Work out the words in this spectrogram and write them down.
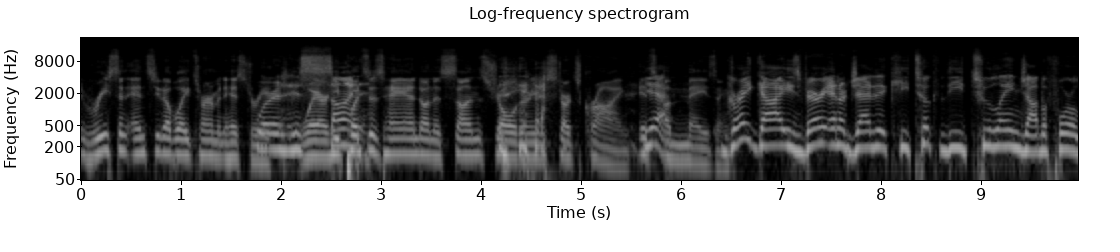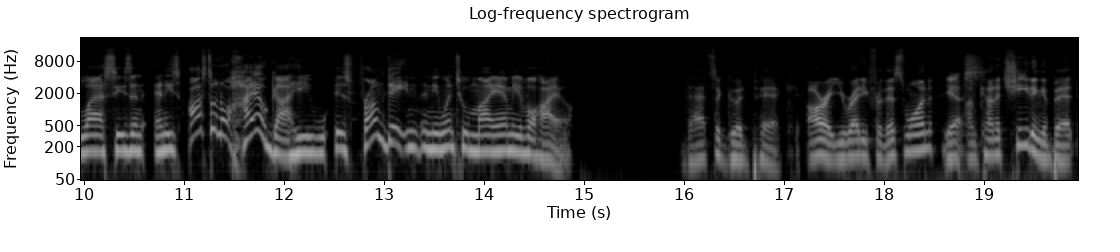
recent NCAA tournament history, Where his he son- puts his hand on his son's shoulder and he just starts crying. It's Yeah. amazing. Great guy. He's very energetic. He took the Tulane job before last season, and he's also an Ohio guy. He is from Dayton, and he went to Miami of Ohio. That's a good pick. All right, you ready for this one? Yes. I'm kind of cheating a bit,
